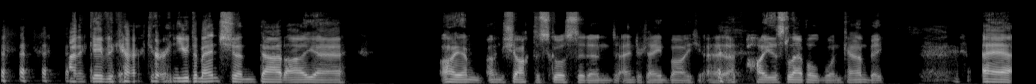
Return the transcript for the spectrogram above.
and it gave the character a new dimension that I uh, I am I'm shocked, disgusted, and entertained by uh, at the highest level one can be. Uh,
